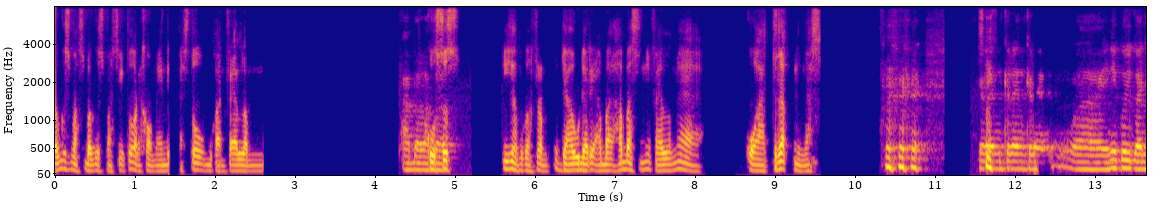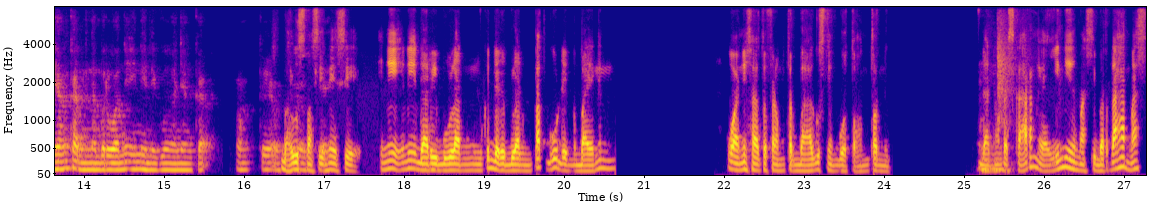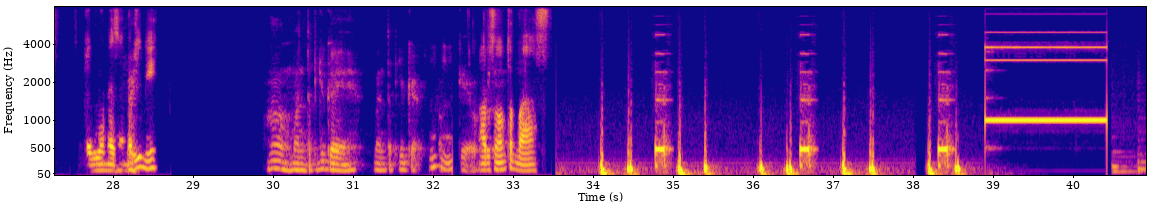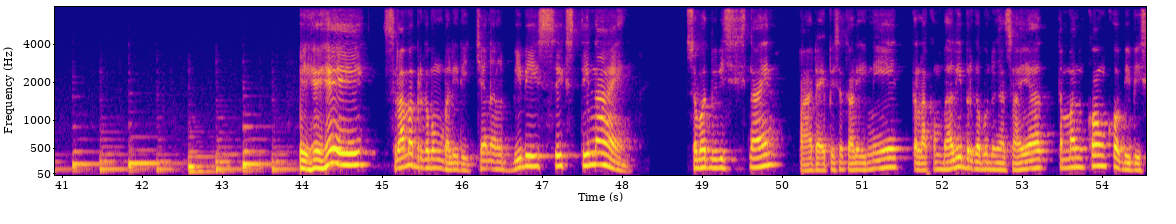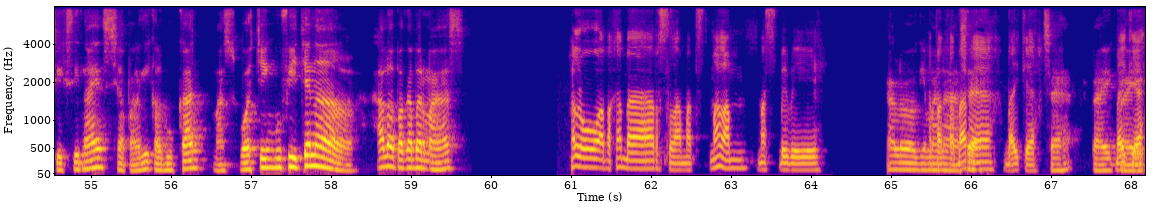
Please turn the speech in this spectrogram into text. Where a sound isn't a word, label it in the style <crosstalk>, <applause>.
bagus mas bagus mas. Itu recommended. Mas itu bukan film Abal-abal. khusus. Iya bukan film. Jauh dari abal-abas ini filmnya kuadrat nih mas. <laughs> Keren keren keren. Wah ini gue juga nyangka number one nya ini nih gue gak nyangka. Oke oke bagus mas oke. ini sih. Ini ini dari bulan mungkin dari bulan 4 gue udah ngebayangin. Wah ini satu film terbagus yang gue tonton dan Hmm. sampai sekarang ya ini masih bertahan mas. Dari bulan Desember ini oh mantap juga ya mantap juga Mm-mm. oke oke harus nonton mas Hey hey hey, selamat bergabung kembali di channel BB69. Sobat BB69, pada episode kali ini telah kembali bergabung dengan saya, teman kongko BB69, siapa lagi kalau bukan Mas Watching Movie Channel. Halo, apa kabar Mas? Halo apa kabar selamat malam mas Bebe Halo, apa gimana? Sehat? kabarnya baik ya Sehat? Baik, Baik ya.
